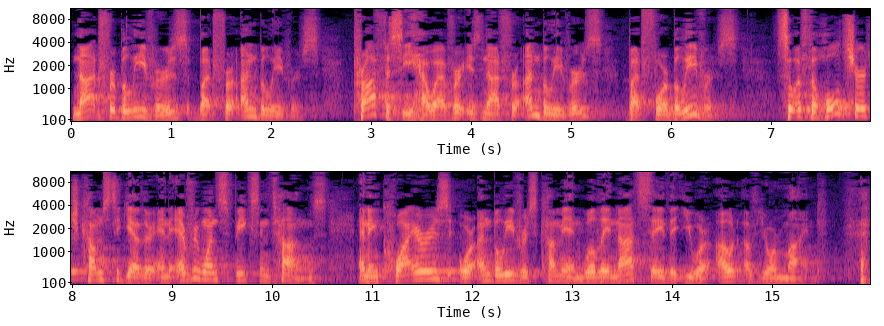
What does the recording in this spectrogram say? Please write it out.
not for believers, but for unbelievers. Prophecy, however, is not for unbelievers, but for believers. So if the whole church comes together and everyone speaks in tongues, and inquirers or unbelievers come in, will they not say that you are out of your mind?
